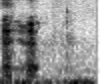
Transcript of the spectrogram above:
yes,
